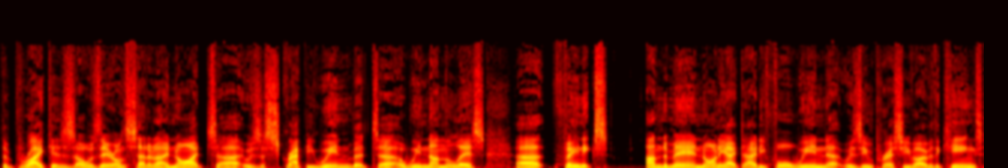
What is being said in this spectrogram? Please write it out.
the Breakers. I was there on Saturday night. Uh, it was a scrappy win, but uh, a win nonetheless. Uh, Underman 98 to 84 win. That was impressive over the Kings.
